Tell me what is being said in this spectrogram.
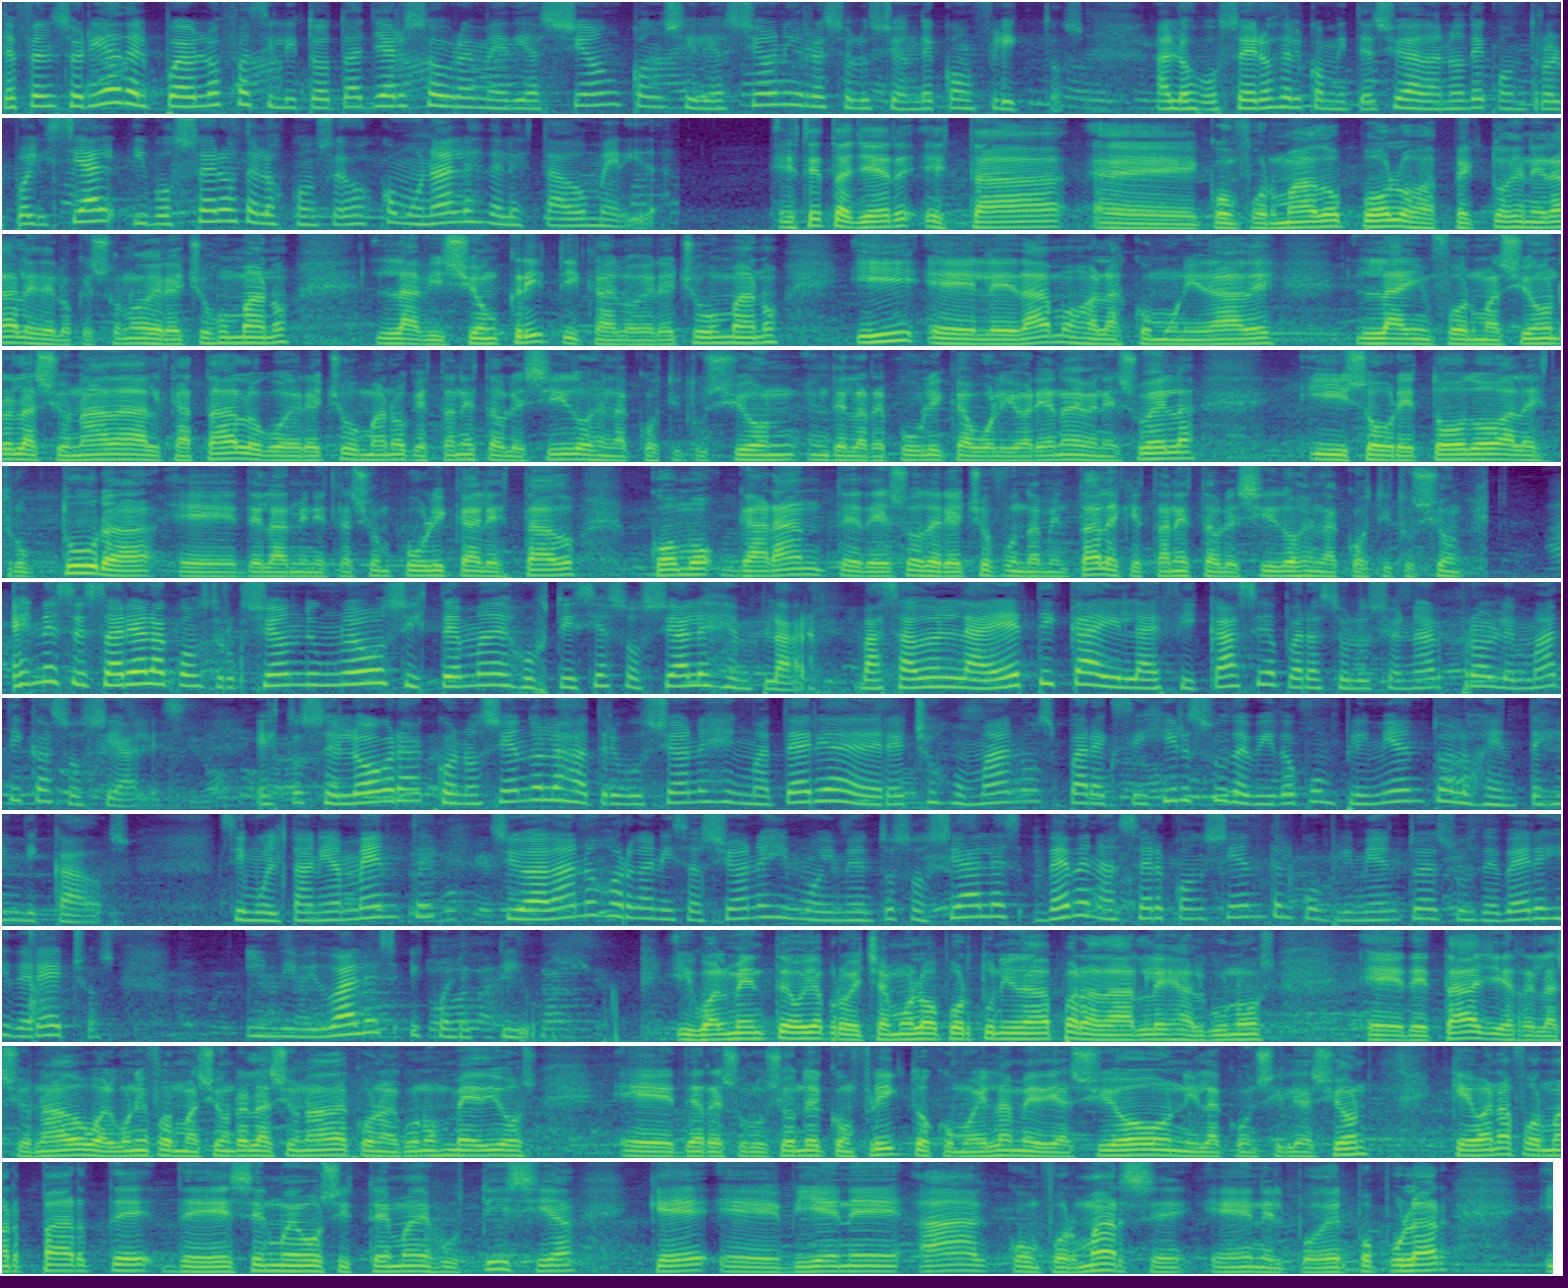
Defensoría del Pueblo facilitó taller sobre mediación, conciliación y resolución de conflictos a los voceros del Comité Ciudadano de Control Policial y voceros de los consejos comunales del Estado Mérida. Este taller está eh, conformado por los aspectos generales de lo que son los derechos humanos, la visión crítica de los derechos humanos y eh, le damos a las comunidades la información relacionada al catálogo de derechos humanos que están establecidos en la Constitución de la República Bolivariana de Venezuela y sobre todo a la estructura eh, de la administración pública del Estado como garante de esos derechos fundamentales que están establecidos en la Constitución. Es necesaria la construcción de un nuevo sistema de justicia social ejemplar, basado en la ética y la eficacia para solucionar problemáticas sociales. Esto se logra conociendo las atribuciones en materia de derechos humanos para exigir su debido cumplimiento a los entes indicados. Simultáneamente, ciudadanos, organizaciones y movimientos sociales deben hacer consciente el cumplimiento de sus deberes y derechos, individuales y colectivos. Igualmente hoy aprovechamos la oportunidad para darles algunos eh, detalles relacionados o alguna información relacionada con algunos medios eh, de resolución del conflicto, como es la mediación y la conciliación, que van a formar parte de ese nuevo sistema de justicia que eh, viene a conformarse en el Poder Popular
